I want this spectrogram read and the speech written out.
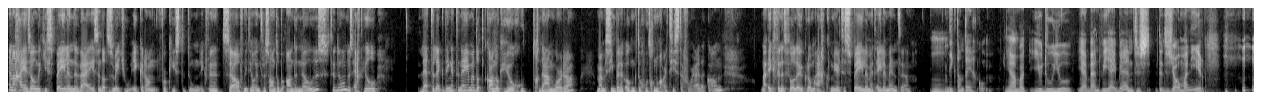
En dan ga je zo een beetje spelende wijs. En dat is een beetje hoe ik er dan voor kies te doen. Ik vind het zelf niet heel interessant om on the nose te doen. Dus echt heel letterlijk dingen te nemen. Dat kan ook heel goed gedaan worden. Maar misschien ben ik ook niet te goed genoeg artiest daarvoor. Hè? Dat kan. Maar ik vind het veel leuker om eigenlijk meer te spelen met elementen die ik dan tegenkom. Ja, maar you do you. Jij bent wie jij bent. Dus dit is jouw manier.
